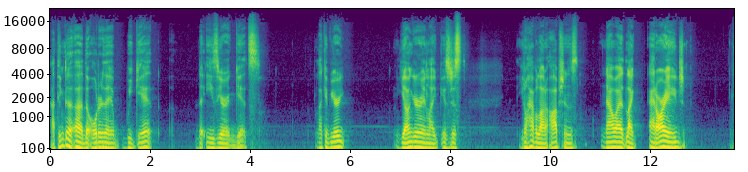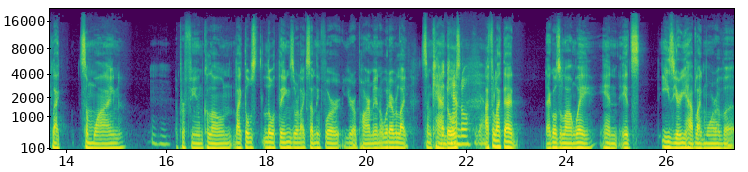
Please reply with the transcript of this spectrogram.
I think the uh, the older that we get, the easier it gets. Like if you're younger and like it's just you don't have a lot of options now. At like at our age, like some wine, a perfume, cologne, like those little things, or like something for your apartment or whatever, like some candles. candle. Yeah. I feel like that that goes a long way, and it's easier. You have like more of a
